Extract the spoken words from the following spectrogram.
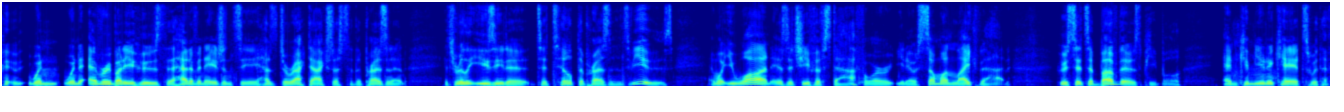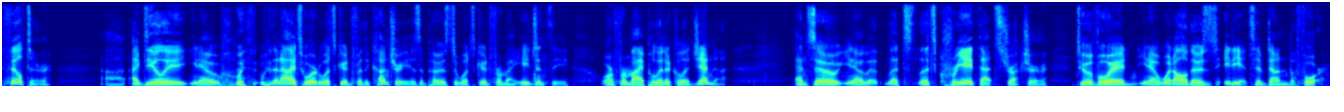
when when everybody who's the head of an agency has direct access to the president, it's really easy to to tilt the president's views. And what you want is a chief of staff or you know someone like that who sits above those people and communicates with a filter uh, ideally, you know, with, with an eye toward what's good for the country as opposed to what's good for my agency or for my political agenda. And so, you know, let, let's let's create that structure to avoid, you know, what all those idiots have done before.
